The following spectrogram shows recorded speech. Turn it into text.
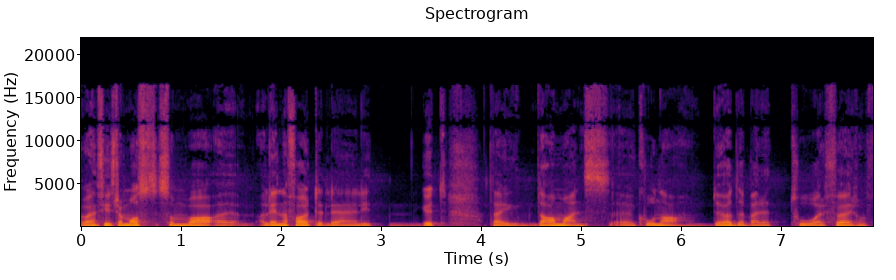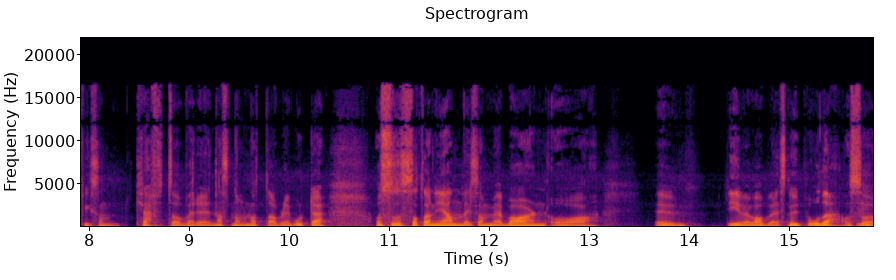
var en fyr fra Moss som var eh, alenefar til en liten gutt. Der dama hans, eh, kona, døde bare to år før hun fikk sånn kreft og bare nesten over natta ble borte. Og så satt han igjen liksom, med barn, og uh, livet var bare snudd på hodet. Og så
